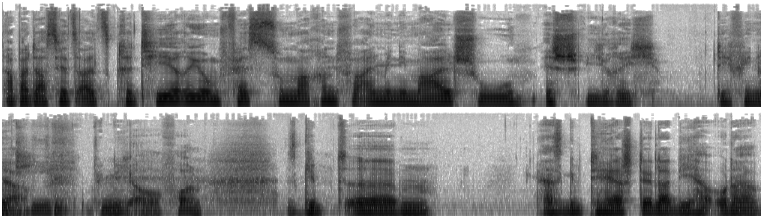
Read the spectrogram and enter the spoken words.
Aber das jetzt als Kriterium festzumachen für einen Minimalschuh ist schwierig. Definitiv. Ja, finde ich auch. Vor allem, es gibt, ähm, es gibt Hersteller, die oder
